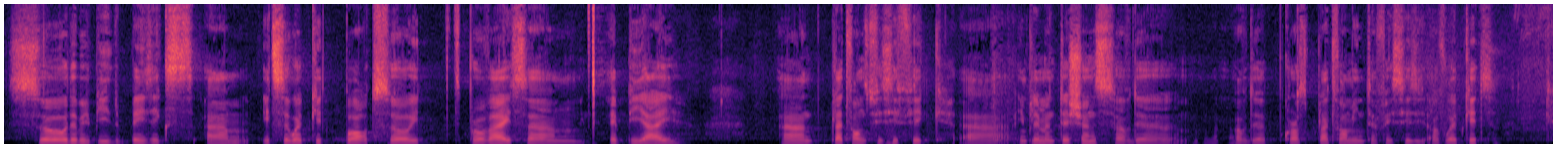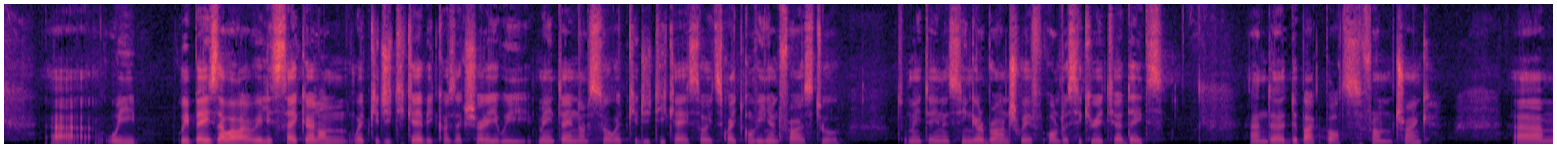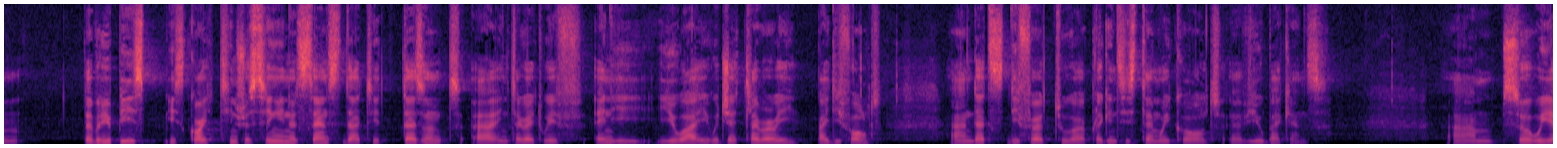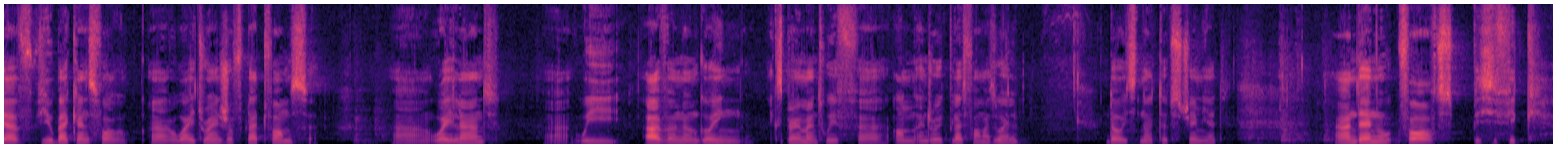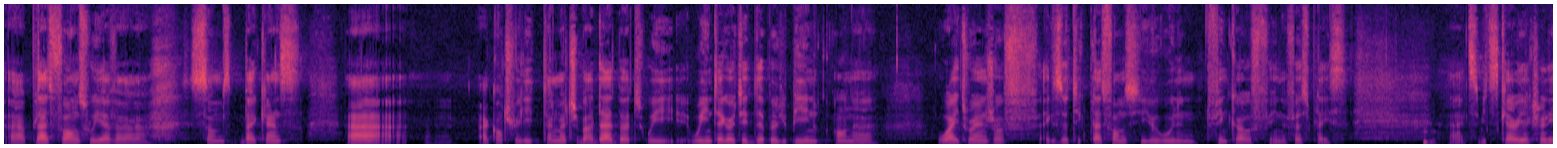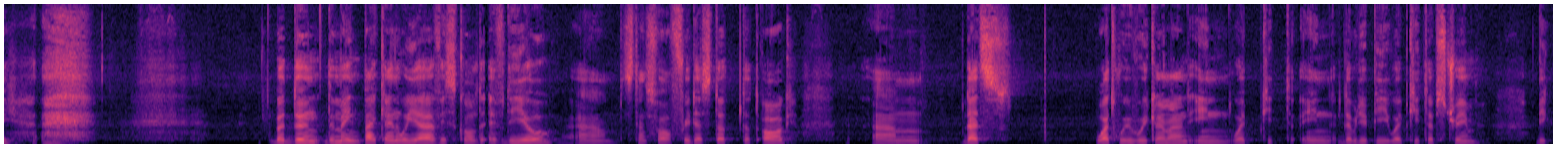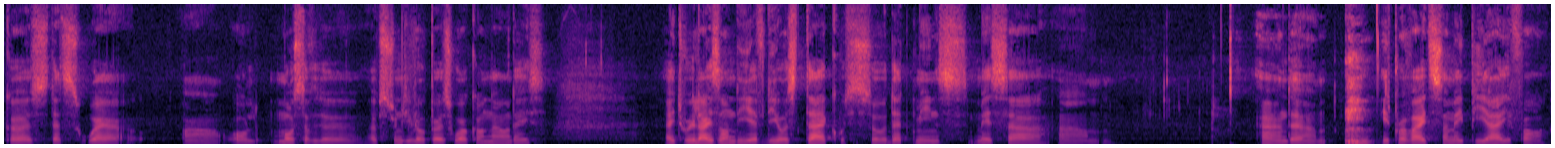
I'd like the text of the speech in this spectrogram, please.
So WP basics, um, it's a WebKit port, so it provides um, API and platform-specific uh, implementations of the of the cross-platform interfaces of WebKit. Uh, we we base our release cycle on WebKit because actually we maintain also WebKit so it's quite convenient for us to to maintain a single branch with all the security updates and uh, the backports from trunk. Um, WP is, is, quite interesting in a sense that it doesn't uh, integrate with any UI widget library by default, and that's deferred to a plugin system we called uh, view backends. Um, so we have view backends for a wide range of platforms, uh, Wayland. Uh, we have an ongoing experiment with uh, on Android platform as well, though it's not upstream yet. And then for specific uh, platforms, we have uh, some backends. Uh, I can't really tell much about that, but we, we integrated WP in, on a wide range of exotic platforms you wouldn't think of in the first place. Uh, it's a bit scary, actually. but the, the main backend we have is called FDO, um, stands for freedesktop.org. Um, that's what we recommend in WebKit, in WP WebKit upstream, because that's where uh, all most of the upstream developers work on nowadays. It relies on the FDO stack, so that means Mesa, um, and um, it provides some API for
